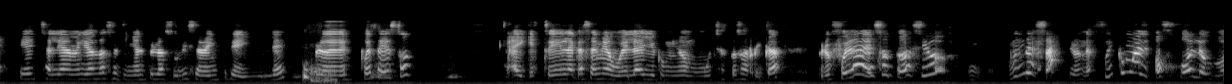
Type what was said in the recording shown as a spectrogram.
es que Charlie Amelio anda se tiñó el pelo azul y se ve increíble. Pero después de eso, ay, que estoy en la casa de mi abuela y he comido muchas cosas ricas. Pero fuera de eso, todo ha sido un desastre. Donde fui como el ojólogo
